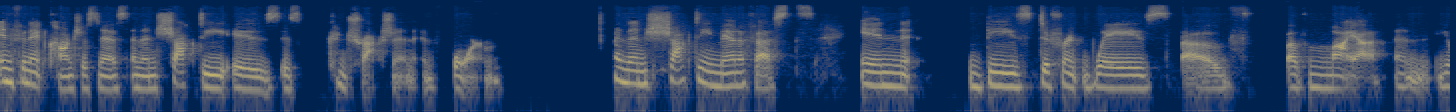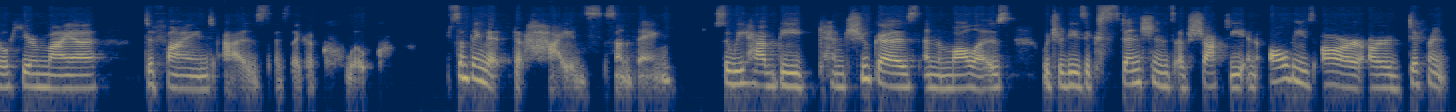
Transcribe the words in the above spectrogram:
infinite consciousness and then shakti is is contraction and form. And then shakti manifests in these different ways of of maya. And you'll hear maya defined as as like a cloak something that that hides something. So we have the Kanchukas and the Malas, which are these extensions of Shakti, and all these are are different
